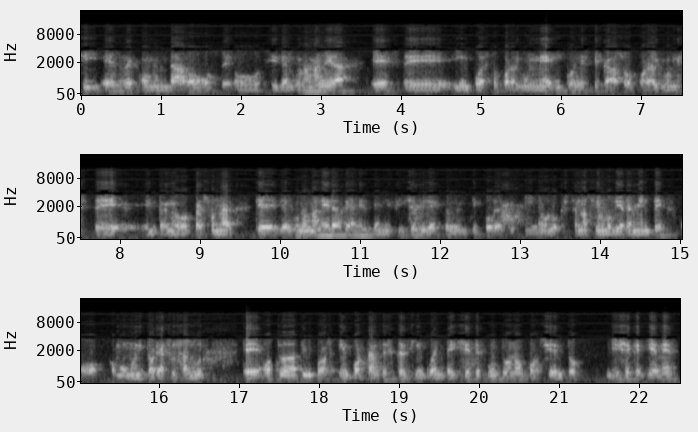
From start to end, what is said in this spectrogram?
si es recomendado o, o si de alguna manera es eh, impuesto por algún médico en este caso o por algún este entrenador personal que de alguna manera vean el beneficio directo en el tipo de rutina o lo que están haciendo diariamente o como monitorear su salud. Eh, otro dato importante es que el 57.1% dice que tiene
